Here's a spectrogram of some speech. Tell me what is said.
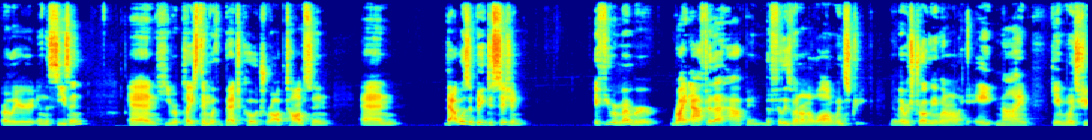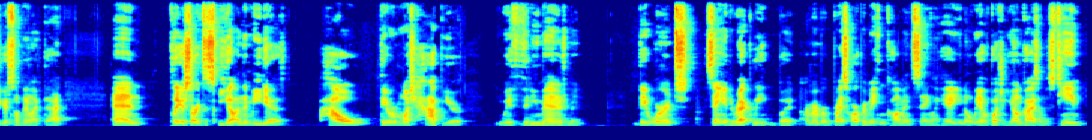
earlier in the season, and he replaced him with bench coach Rob Thomson, and that was a big decision. If you remember, right after that happened, the Phillies went on a long win streak. You know, they were struggling, they went on like an eight, nine game win streak or something like that. And players started to speak out in the media how they were much happier with the new management. They weren't saying it directly, but I remember Bryce Harper making comments saying like, "Hey, you know, we have a bunch of young guys on this team.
